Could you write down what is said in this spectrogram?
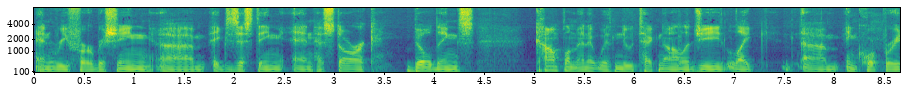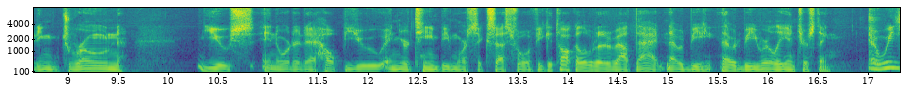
and refurbishing um, existing and historic buildings complement it with new technology like um, incorporating drone use in order to help you and your team be more successful. If you could talk a little bit about that, that would be that would be really interesting. Yeah, we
